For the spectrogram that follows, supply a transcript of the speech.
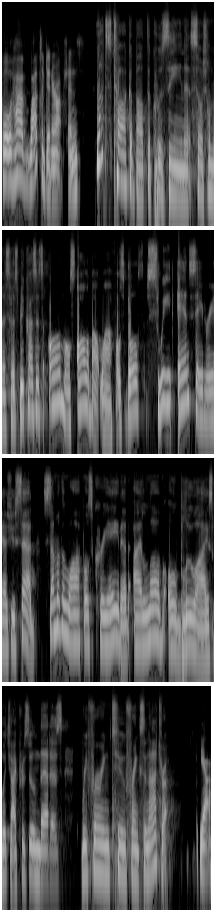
will have lots of dinner options. Let's talk about the cuisine at Social Misfits because it's almost all about waffles, both sweet and savory, as you said. Some of the waffles created, I love Old Blue Eyes, which I presume that is referring to Frank Sinatra. Yeah.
